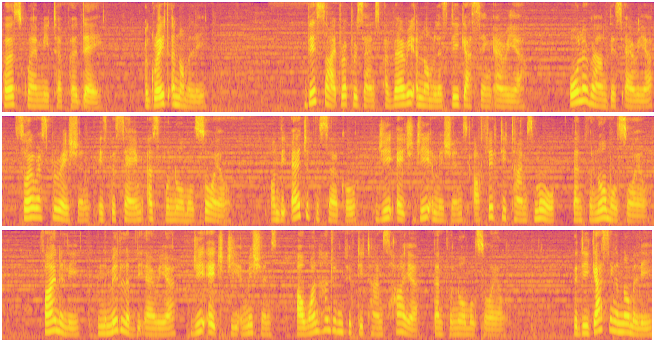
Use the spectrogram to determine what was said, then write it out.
per square meter per day. A great anomaly. This site represents a very anomalous degassing area. All around this area, soil respiration is the same as for normal soil. On the edge of the circle, GHG emissions are 50 times more than for normal soil. Finally, in the middle of the area, GHG emissions are 150 times higher than for normal soil. The degassing anomaly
